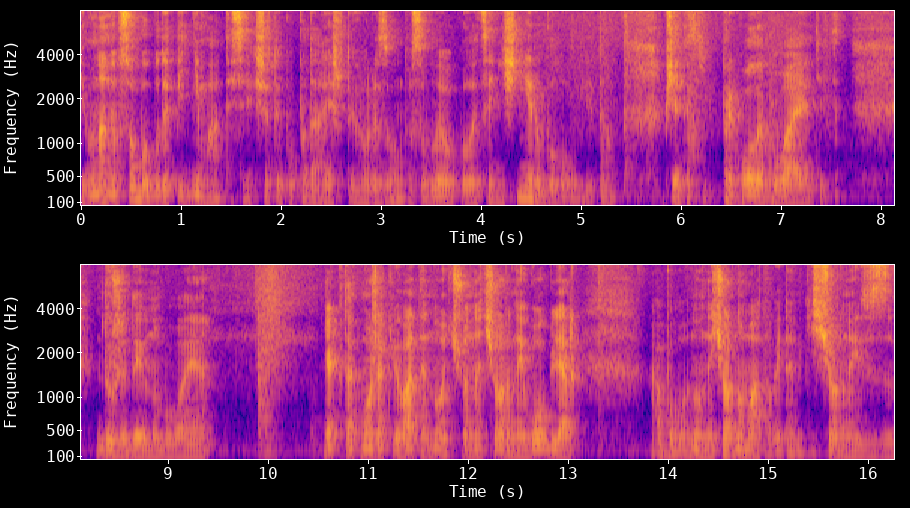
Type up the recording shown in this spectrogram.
І вона не особо буде підніматися, якщо ти попадаєш в той горизонт. Особливо, коли це нічні риболовлі. Там взагалі такі приколи бувають. Дуже дивно буває. Як так може клювати ночі на чорний воблер, або ну, не чорно-матовий, там якийсь чорний з,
